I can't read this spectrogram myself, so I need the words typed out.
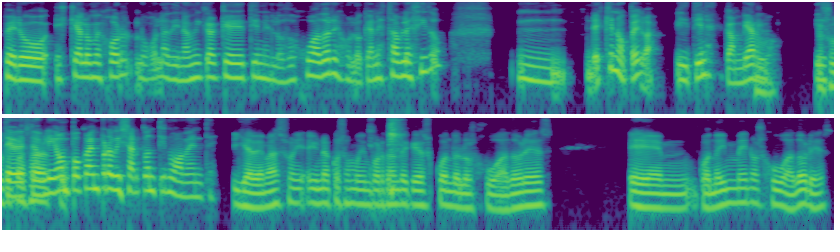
pero es que a lo mejor luego la dinámica que tienen los dos jugadores o lo que han establecido mm, es que no pega y tienes que mm. cambiarlo. Y te obliga un poco a improvisar continuamente. y además hay una cosa muy importante que es cuando los jugadores em, cuando hay menos jugadores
